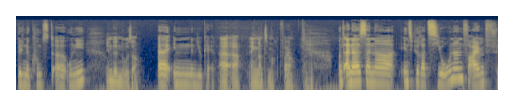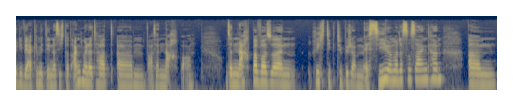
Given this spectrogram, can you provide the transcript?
bildende Kunst-Uni. Äh, In den USA. Äh, in den UK. Äh, ja, Englandzimmer. Voll. Genau, danke. Und einer seiner Inspirationen, vor allem für die Werke, mit denen er sich dort angemeldet hat, ähm, war sein Nachbar. Und sein Nachbar war so ein richtig typischer Messi, wenn man das so sagen kann. Ähm,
